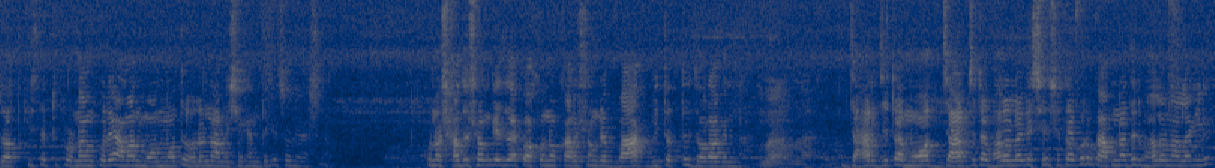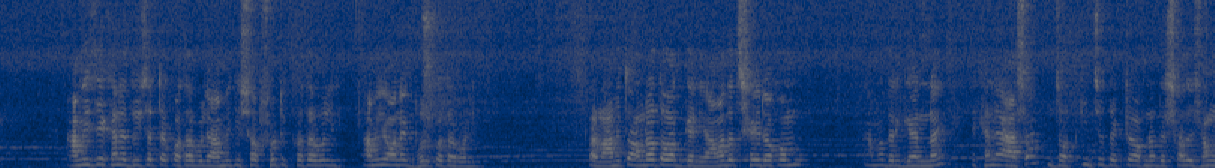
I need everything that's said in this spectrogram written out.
যত কিছু একটু প্রণাম করে আমার মন মতো হলো না আমি সেখান থেকে চলে আসলাম। কোনো সাধু সঙ্গে যা কখনো কারোর সঙ্গে বাঘ বিতর্তে জড়াবেন না। যার যেটা মত যার যেটা ভালো লাগে সে সেটা করুক আপনাদের ভালো না লাগলে। আমি যে এখানে দুই চারটা কথা বলি আমি কি সব সঠিক কথা বলি? আমিও অনেক ভুল কথা বলি। কারণ আমি তো আমরা তো অজ্ঞানী আমাদের সেই রকম আমাদের জ্ঞান নাই। এখানে আসা যত কিছুতে একটু আপনাদের সাধু সঙ্গ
